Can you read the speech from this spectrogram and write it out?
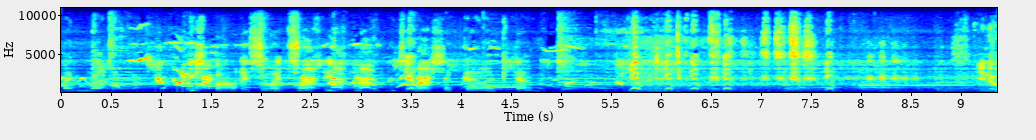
manna. Ispare suat suat ikkulun na tiangasakka kitamat. Inu.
